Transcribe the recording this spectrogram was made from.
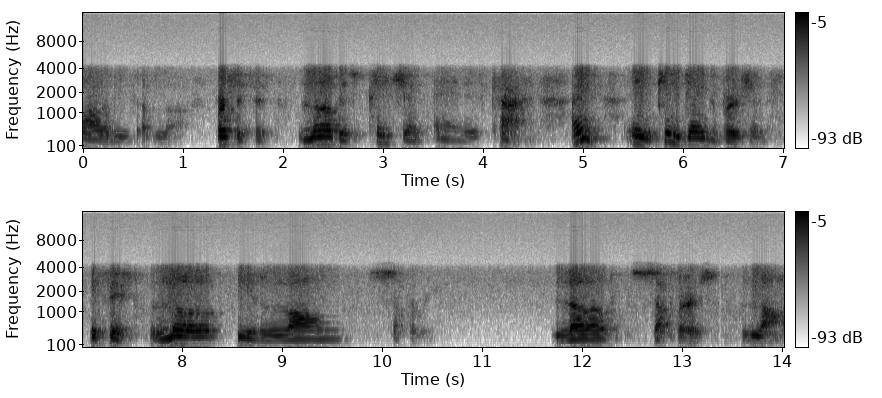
qualities of love. First, it says love is patient and is kind. I think in King James version it says love is long suffering. Love suffers long.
